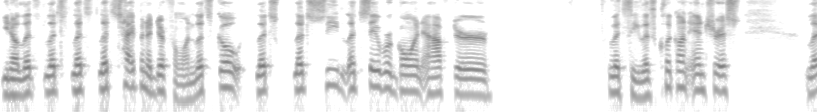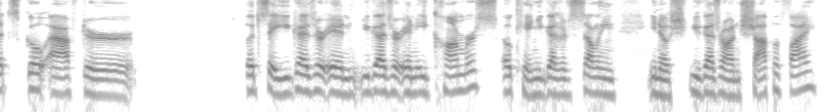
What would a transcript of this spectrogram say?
You know, let's let's let's let's type in a different one. Let's go. Let's let's see. Let's say we're going after. Let's see. Let's click on interest. Let's go after. Let's say you guys are in you guys are in e-commerce. Okay, and you guys are selling. You know, you guys are on Shopify,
